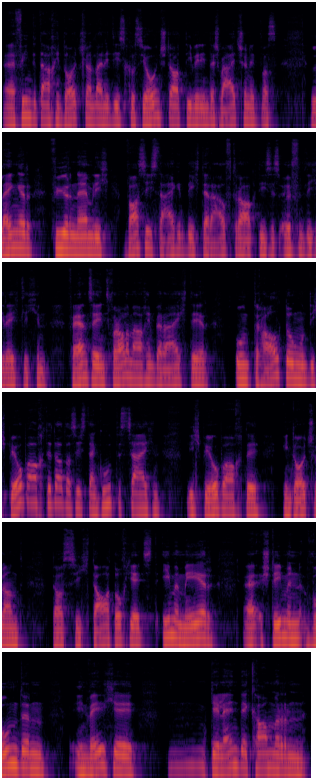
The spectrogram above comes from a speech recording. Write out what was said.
äh, findet auch in Deutschland eine Diskussion statt, die wir in der Schweiz schon etwas länger führen, nämlich was ist eigentlich der Auftrag dieses öffentlich-rechtlichen Fernsehens, vor allem auch im Bereich der Unterhaltung. Und ich beobachte da, das ist ein gutes Zeichen, ich beobachte in Deutschland, dass sich da doch jetzt immer mehr äh, Stimmen wundern, in welche hm, Geländekammern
